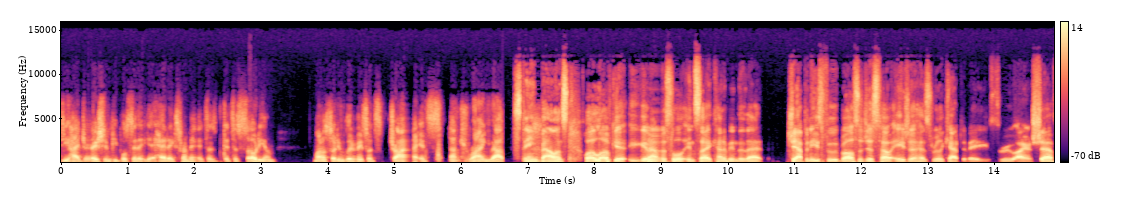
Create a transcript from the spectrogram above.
dehydration. People say they get headaches from it. It's a it's a sodium monosodium glutamate, so it's dry. It's not drying you out. Staying balanced. Well, I love get, you giving yeah. us a little insight, kind of into that Japanese food, but also just how Asia has really captivated you through Iron Chef,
